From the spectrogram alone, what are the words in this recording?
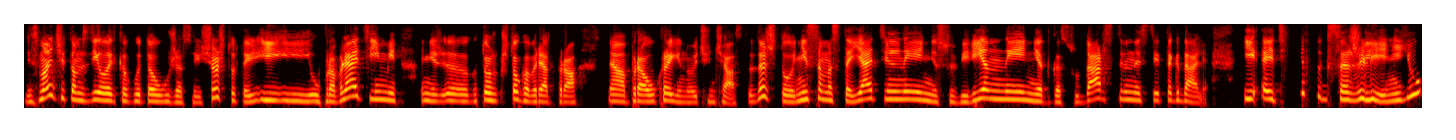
и с мальчиком сделать какой-то ужас, еще что-то, и, и управлять ими, они, э, то, что говорят про, а, про Украину очень очень часто, да, что не самостоятельные, не суверенные, нет государственности и так далее. И эти, к сожалению,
